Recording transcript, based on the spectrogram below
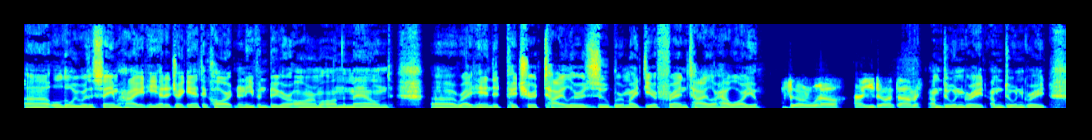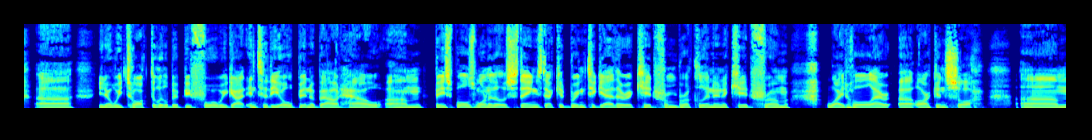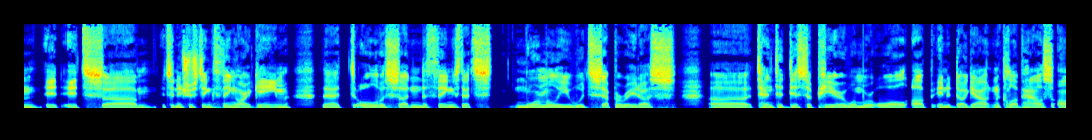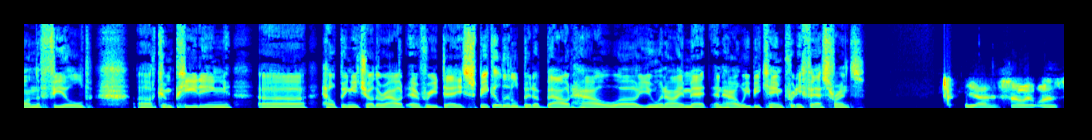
Uh, although we were the same height, he had a gigantic heart and an even bigger arm on the mound. Uh, right-handed pitcher Tyler Zuber, my dear friend Tyler, how are you? Doing well. How you doing, Tommy? I'm doing great. I'm doing great. Uh, you know, we talked a little bit before we got into the open about how um, baseball's one of those things that could bring together a kid from Brooklyn and a kid from Whitehall, uh, Arkansas. Um, it, it's um, it's an interesting thing, our game, that all of a sudden the things that normally would separate us uh, tend to disappear when we're all up in a dugout in a clubhouse on the field, uh, competing, uh, helping each other out every day. Speak a little bit about how uh, you and I met and how we became pretty fast friends. Yeah, so it was,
